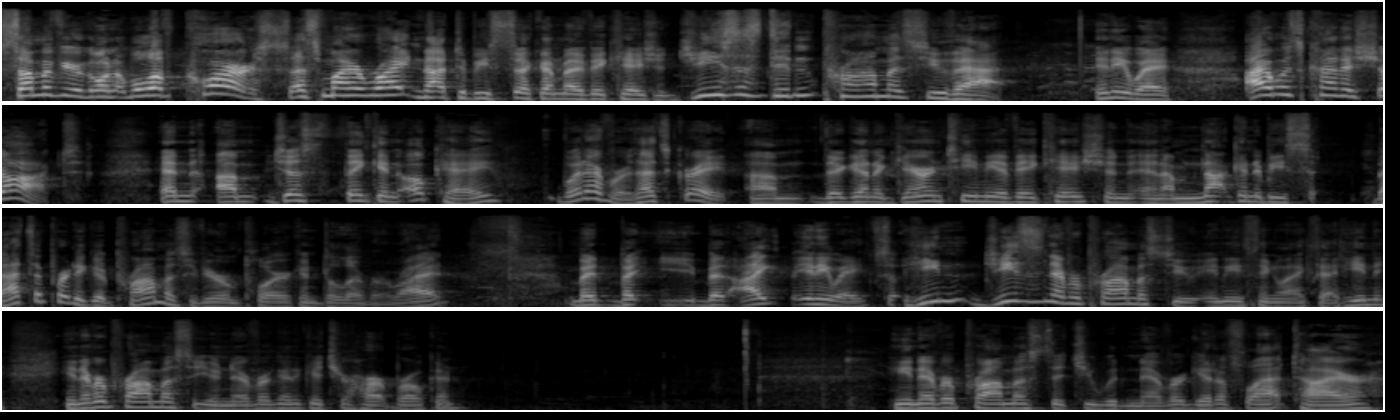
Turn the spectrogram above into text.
some of you are going, well, of course, that's my right not to be sick on my vacation. Jesus didn't promise you that. Anyway, I was kind of shocked. And I'm just thinking, okay, whatever, that's great. Um, they're going to guarantee me a vacation and I'm not going to be sick. That's a pretty good promise if your employer can deliver, right? But, but, but I, anyway, so he, Jesus never promised you anything like that. He, he never promised that you're never going to get your heart broken. He never promised that you would never get a flat tire.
